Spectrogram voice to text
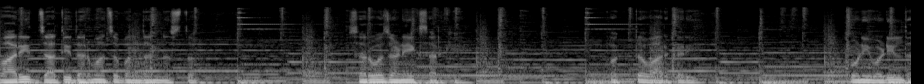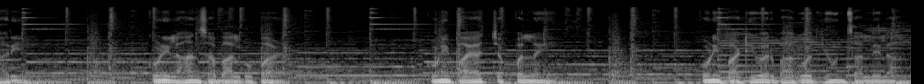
वारीत जाती धर्माचं बंधन नसतं. सर्वजण एकसारखे. फक्त वारकरी. कोणी वडीलधारी. कोणी लहानसा बालगोपाळ. कोणी पायात चप्पल नाही. कोणी पाठीवर भागवत घेऊन चाललेला.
